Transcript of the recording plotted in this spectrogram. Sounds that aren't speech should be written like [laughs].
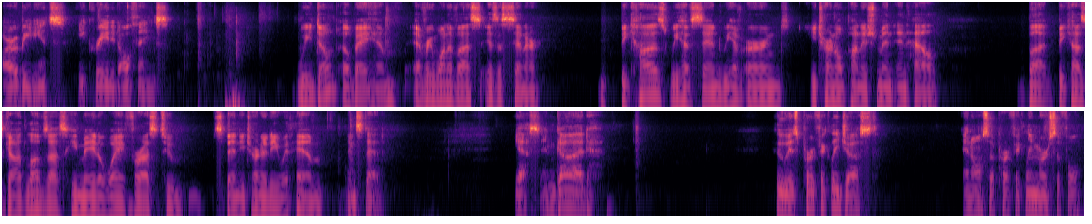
our obedience. He created all things. We don't obey him. Every one of us is a sinner. Because we have sinned, we have earned eternal punishment in hell. But because God loves us, he made a way for us to spend eternity with him instead. Yes, and God, who is perfectly just and also perfectly merciful,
